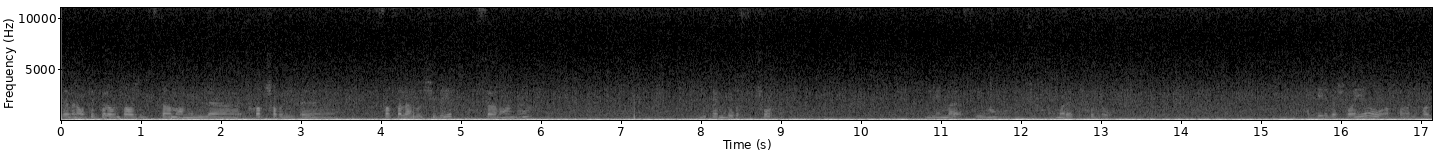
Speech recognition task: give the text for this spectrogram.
زي ما أنا قلت لكم لو أنتوا عاوزين تستغنوا عن الخطشه بالصلصه اللي على الوش ديت تستغنوا عنها بتعملوه بس بشوربه اللي هي المرقه الصياميه مرقه الخضروات هتهدى شوية واقطعها لكم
